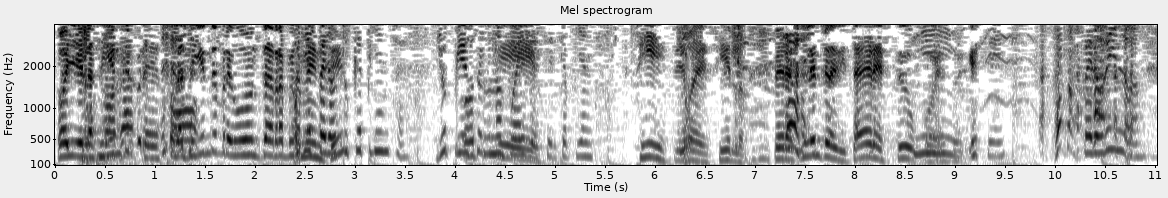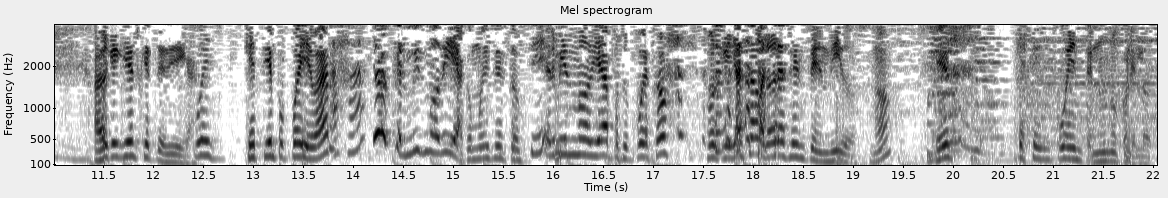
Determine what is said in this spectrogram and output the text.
Oye, la siguiente, la siguiente pregunta Oye, rápidamente. pero tú qué piensas? Yo pienso o tú no que- puedes decir qué piensas. Sí, debo decirlo. Pero aquí la entrevistada eres tú, Sí, pues. sí. Pero dilo. A ver, ¿qué quieres que te diga? Pues, ¿Qué tiempo puede llevar? Ajá. Yo creo que el mismo día, como dices tú. El mismo día, por supuesto, porque ya está valores entendidos, ¿no? Es que se encuentren uno con el otro.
